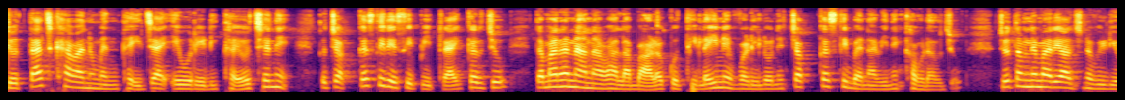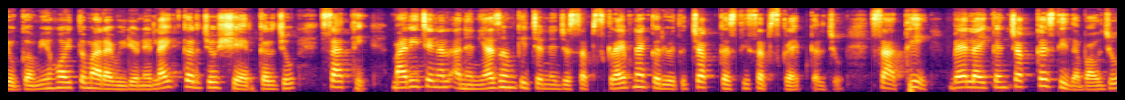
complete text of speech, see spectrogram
જોતાં જ ખાવાનું મન થઈ જાય એવો રેડી થયો છે ને? તો ચોક્કસથી રેસીપી ટ્રાય કરજો. તમારા નાના વાલા બાળકોથી લઈને વડીલોને ચોક્કસથી બનાવીને ખવડાવજો. જો તમને મારી આજનો વીડિયો ગમ્યો હોય તો મારા વિડીયોને લાઇક કરજો શેર કરજો. સાથે મારી ચેનલ અનન્યાઝ હોમ કિચનને જો સબસ્ક્રાઈબ ના કર્યું હોય તો ચોક્કસથી સબસ્ક્રાઈબ કરજો. સાથે બે લાઇકન ચોક્કસથી દબાવજો,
